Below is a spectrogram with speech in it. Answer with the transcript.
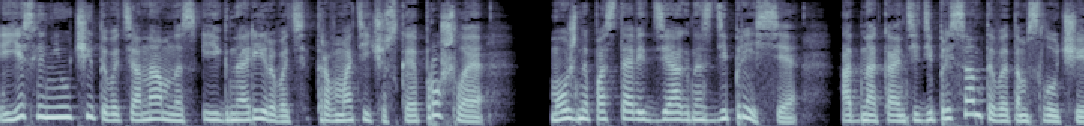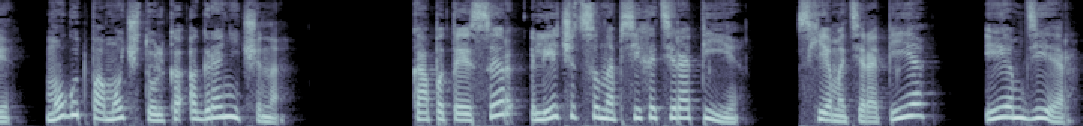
И если не учитывать анамнез и игнорировать травматическое прошлое, можно поставить диагноз депрессия, однако антидепрессанты в этом случае могут помочь только ограниченно. КПТСР лечится на психотерапии, схемотерапия и МДР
